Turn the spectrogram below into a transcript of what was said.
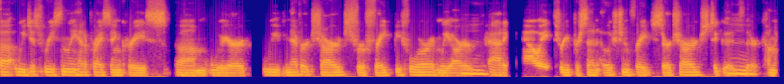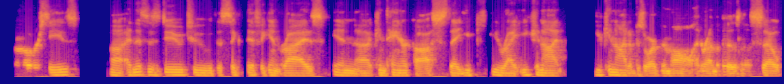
Uh, we just recently had a price increase um, where we've never charged for freight before, and we are mm. adding now a three percent ocean freight surcharge to goods mm. that are coming from overseas. Uh, and this is due to the significant rise in uh, container costs that you, you're right, you cannot you cannot absorb them all and run the business. So,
